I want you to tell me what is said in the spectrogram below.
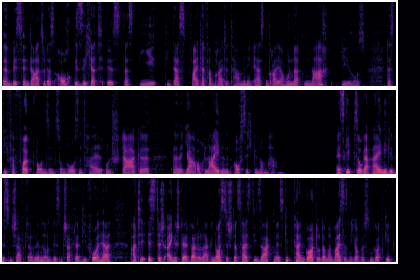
äh, bis hin dazu, dass auch gesichert ist, dass die, die das weiter verbreitet haben in den ersten drei Jahrhunderten nach Jesus, dass die verfolgt worden sind zum großen Teil und starke, äh, ja, auch Leiden auf sich genommen haben. Es gibt sogar einige Wissenschaftlerinnen und Wissenschaftler, die vorher atheistisch eingestellt waren oder agnostisch, das heißt, die sagten, es gibt keinen Gott oder man weiß es nicht, ob es einen Gott gibt,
